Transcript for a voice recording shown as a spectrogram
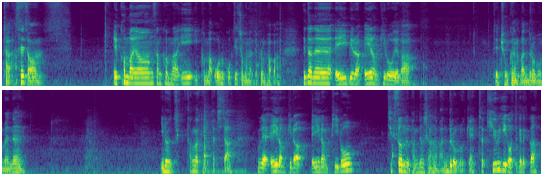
자, 세 점. 1,0, 3,2, 2,5를 꼭지점 하는데 그럼 봐봐 일단은 A, B랑 A랑 B로 내가 대충 그냥 만들어 보면은 이런 식- 삼각형이다 진짜 내가 A랑 B랑 A랑 B로 직선을 방정식 하나 만들어 볼게. 자 기울기가 어떻게 될까?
